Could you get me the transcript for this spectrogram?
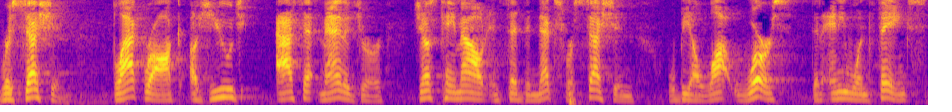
recession. BlackRock, a huge asset manager, just came out and said the next recession will be a lot worse than anyone thinks,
